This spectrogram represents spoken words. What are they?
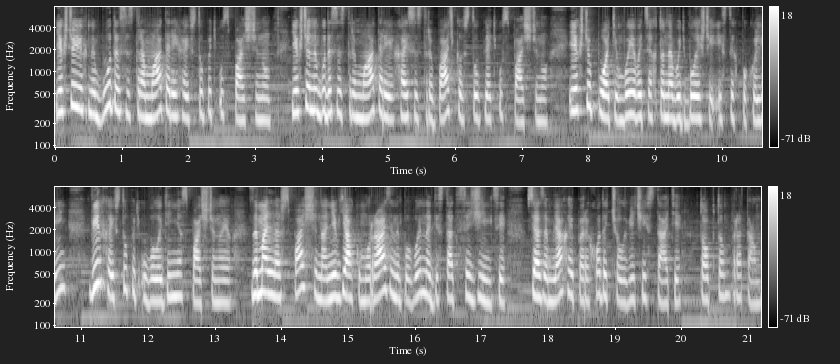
Якщо їх не буде, сестра матері, хай вступить у спадщину. Якщо не буде сестри матері, хай сестри батька вступлять у спадщину. І якщо потім виявиться хто-небудь ближчий із цих поколінь, він хай вступить у володіння спадщиною. Земельна ж спадщина ні в якому разі не повинна дістатися жінці. Вся земля хай переходить чоловічій статі, тобто братам.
